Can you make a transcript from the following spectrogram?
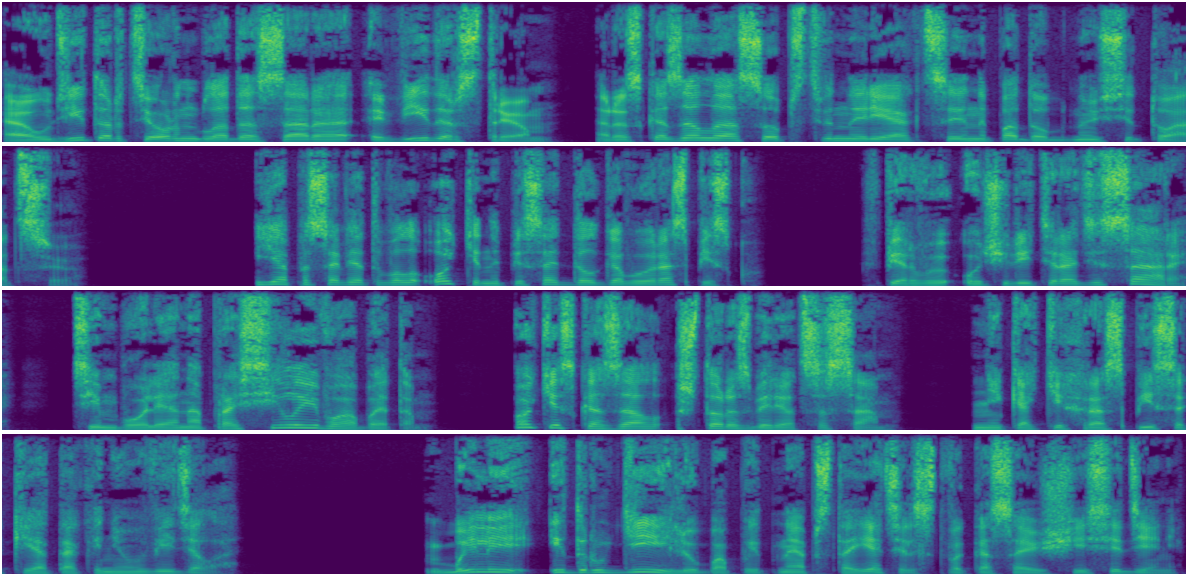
Аудитор Тёрнблада Сара Видерстрём рассказала о собственной реакции на подобную ситуацию. «Я посоветовала Оки написать долговую расписку. В первую очередь ради Сары, тем более она просила его об этом. Оки сказал, что разберется сам. Никаких расписок я так и не увидела». Были и другие любопытные обстоятельства, касающиеся денег.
